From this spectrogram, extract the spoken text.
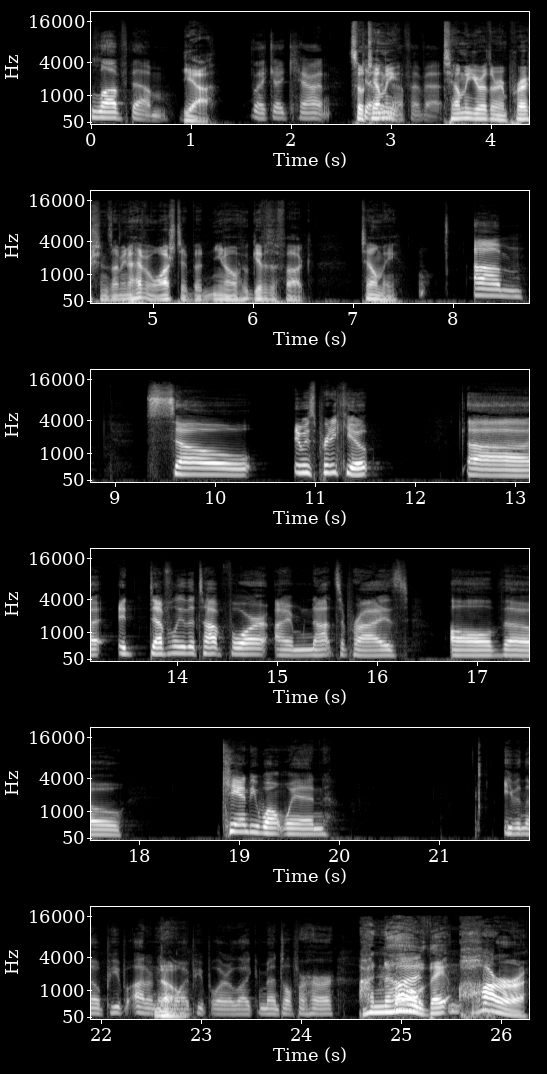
Love them. Yeah. Like I can't. So tell me, enough of it. tell me your other impressions. I mean, I haven't watched it, but you know, who gives a fuck? Tell me. Um, so it was pretty cute. Uh, it definitely the top four. I'm not surprised, although Kandy won't win. Even though people, I don't know No. why people are like mental for her. I know But- they are.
